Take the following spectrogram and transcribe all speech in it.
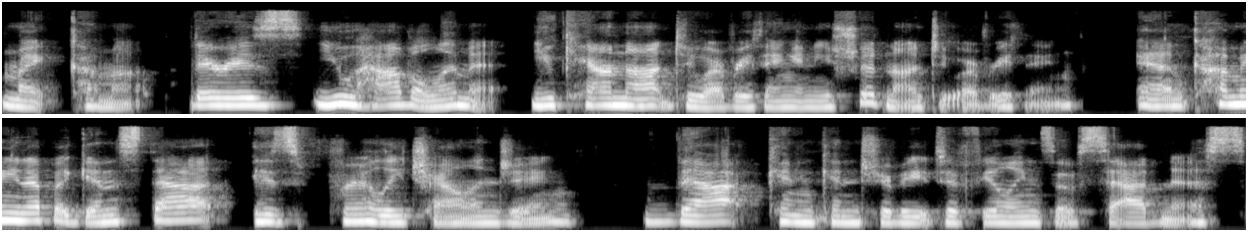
might come up. There is, you have a limit. You cannot do everything and you should not do everything. And coming up against that is really challenging that can contribute to feelings of sadness.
